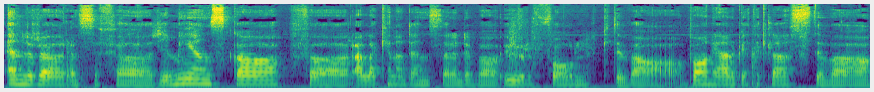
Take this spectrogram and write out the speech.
en rörelse för gemenskap, för alla kanadensare. Det var urfolk, det var vanlig arbetarklass, det var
